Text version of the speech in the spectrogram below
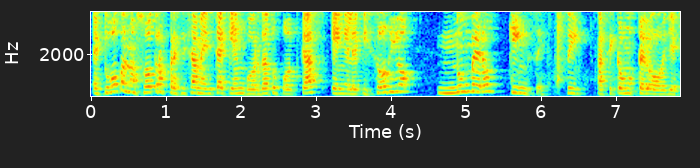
estuvo con nosotros precisamente aquí en Gorda tu Podcast en el episodio número 15. Sí, así como usted lo oye.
